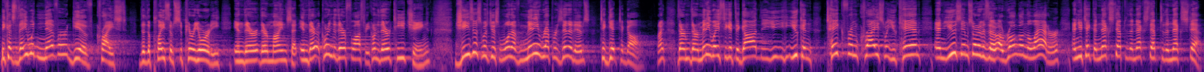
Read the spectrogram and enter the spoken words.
because they would never give Christ the, the place of superiority in their, their mindset. In their, according to their philosophy, according to their teaching, Jesus was just one of many representatives to get to God. Right? There, there are many ways to get to God. You, you can take from Christ what you can and use Him sort of as a, a rung on the ladder, and you take the next step to the next step to the next step.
